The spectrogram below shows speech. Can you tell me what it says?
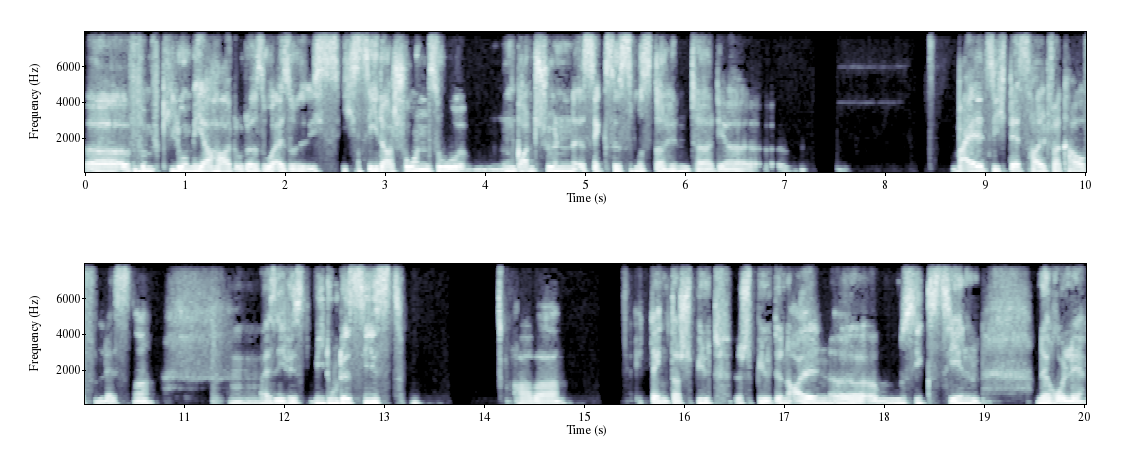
äh, fünf Kilo mehr hat oder so. Also ich, ich sehe da schon so einen ganz schönen Sexismus dahinter, der weil sich das halt verkaufen lässt. Ne? Mhm. Weiß nicht, wie, wie du das siehst, aber ich denke, das spielt, spielt in allen äh, Musikszenen eine Rolle.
